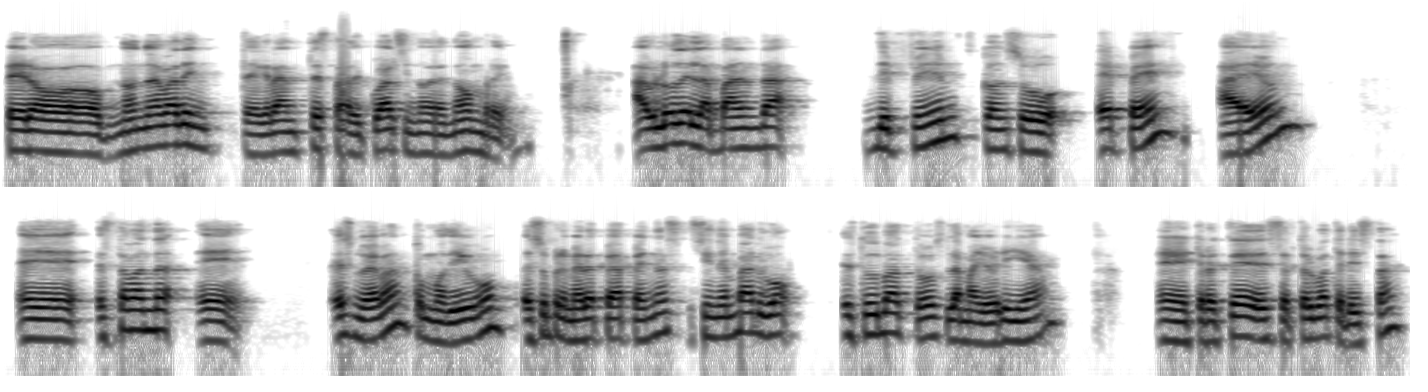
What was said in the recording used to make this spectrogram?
pero no nueva de integrantes tal cual, sino de nombre. Hablo de la banda The Film con su EP, Aeon. Eh, esta banda eh, es nueva, como digo, es su primer EP apenas. Sin embargo, estos vatos, la mayoría, eh, creo que excepto el baterista,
